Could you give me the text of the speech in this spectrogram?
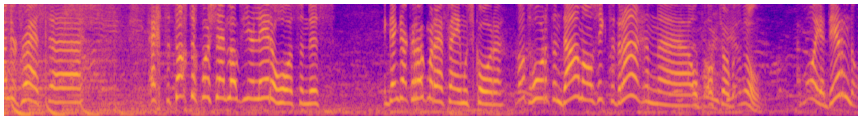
Underdressed. eh echt 80% loopt hier in lederhozen, dus ik denk dat ik er ook maar even een moet scoren. Wat hoort een dame als ik te dragen eh, op oktober? Een mooie dirndl.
